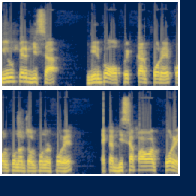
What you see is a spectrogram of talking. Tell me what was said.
ইউরোপের ভিসা দীর্ঘ অপেক্ষার পরে, কল্পনা জল্পনার পরে, একটা ভিসা পাওয়ার পরে,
